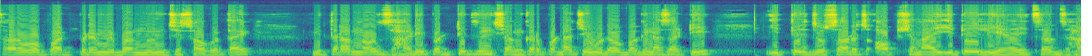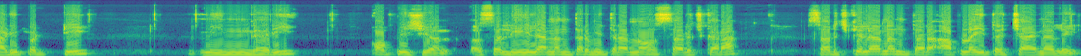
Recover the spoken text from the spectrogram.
सर्व पटप्रेमी बंधूंचे स्वागत आहे. मित्रांनो झाडीपट्टीतील शंकरपटाचे व्हिडिओ बघण्यासाठी इथे जो सर्च ऑप्शन आहे इथे लिहायचं झाडीपट्टी मिनघरी ऑफिशियल असं लिहिल्यानंतर मित्रांनो सर्च करा. सर्च केल्यानंतर आपला इथं चॅनल येईल.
